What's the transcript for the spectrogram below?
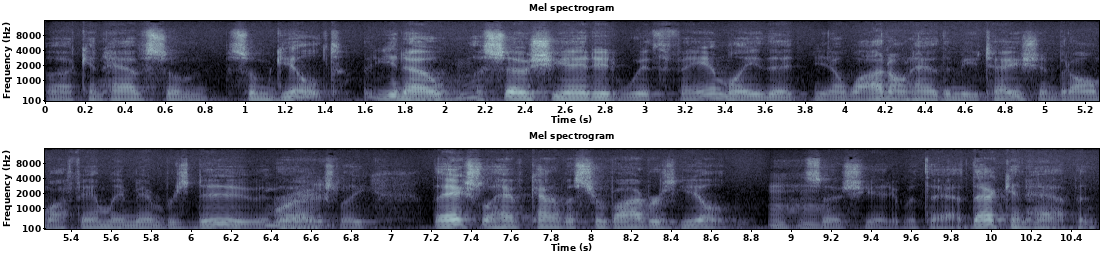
uh, can have some some guilt, you know, mm-hmm. associated with family that you know, well, I don't have the mutation, but all my family members do, and Right. they actually they actually have kind of a survivor's guilt mm-hmm. associated with that. That can happen.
